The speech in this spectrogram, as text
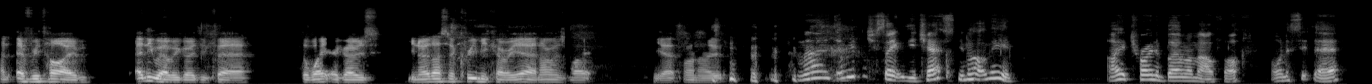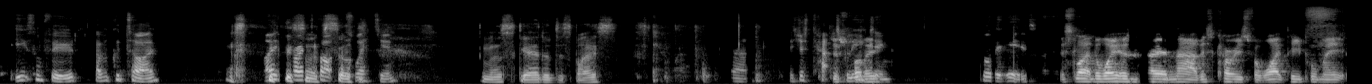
and every time, anywhere we go to fair, the waiter goes, "You know, that's a creamy curry, yeah," and I was like, "Yeah, I know." No, we didn't just say it with your chest. You know what I mean? I ain't trying to burn my mouth off. I want to sit there, eat some food, have a good time. I ain't trying to start so- sweating. I'm scared of the spice. It's just Just tactical funny. eating. That's all it is. It's like the waiters are saying, "Nah, this curry's for white people, mate.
